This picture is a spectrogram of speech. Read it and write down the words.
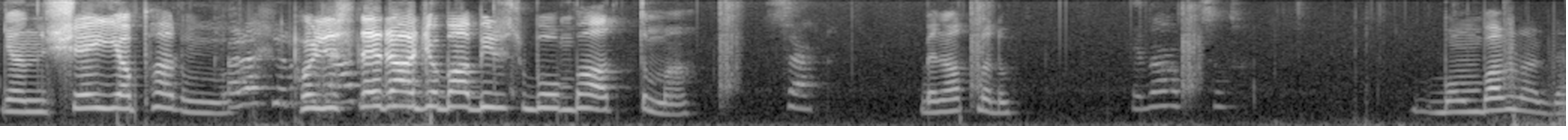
Yani şey yapar mı? Gel. Polislere acaba birisi bomba attı mı? Sen. Ben atmadım. E ne yaptın? Bombam nerede?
